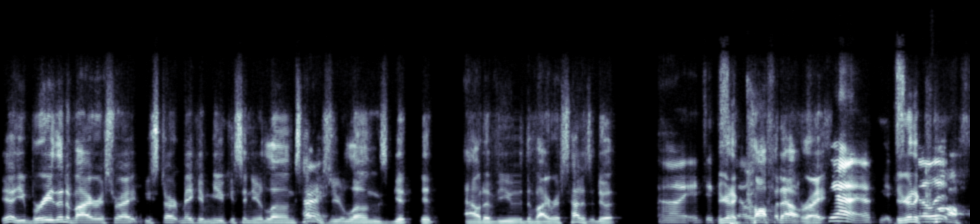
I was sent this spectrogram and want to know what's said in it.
yeah, you breathe in a virus, right? You start making mucus in your lungs. How does your lungs get it out of you? The virus. How does it do it? Uh, it You're gonna cough it out, right? Yeah. You're gonna cough.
